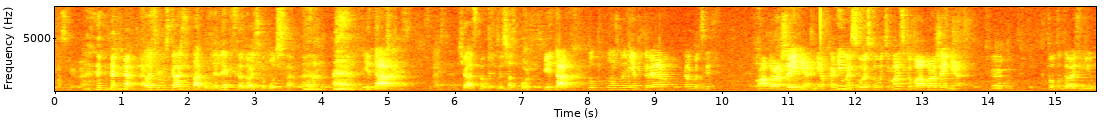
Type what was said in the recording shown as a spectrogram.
в Москве, да? Давайте вы им скажете, так, у меня лекция, давайте на полчаса. Итак, Час, да, за час позже. Итак, тут нужно некоторое, как бы сказать, воображение. Необходимое свойство математика – воображение. Кто-то доразнил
